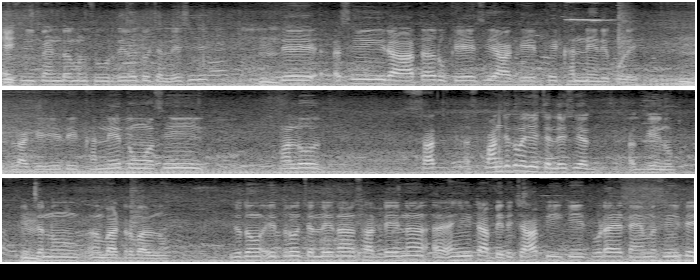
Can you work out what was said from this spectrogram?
ਜੀ। ਅਸੀਂ ਪਿੰਡ ਮਨਸੂਰ ਦੇਵੇ ਤੋਂ ਚੱਲੇ ਸੀਗੇ। ਤੇ ਅਸੀਂ ਰਾਤ ਰੁਕੇ ਸੀ ਆ ਕੇ ਇੱਥੇ ਖੰਨੇ ਦੇ ਕੋਲੇ। ਲਾਗੇ ਜੀ ਤੇ ਖੰਨੇ ਤੋਂ ਅਸੀਂ ਮੰਨ ਲਓ 5 ਵਜੇ ਚੱਲੇ ਸੀ ਅੱਗ- ਅੱਗੇ ਨੂੰ ਇੱਧਰ ਨੂੰ ਬਾਰਡਰ ਵੱਲ ਨੂੰ। ਜਦੋਂ ਇਧਰੋਂ ਚੱਲੇ ਤਾਂ ਸਾਡੇ ਨਾ ਅਸੀਂ ਢਾਬੇ ਤੇ ਚਾਹ ਪੀ ਕੇ ਥੋੜਾ ਜਿਹਾ ਟਾਈਮ ਅਸੀਂ ਤੇ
